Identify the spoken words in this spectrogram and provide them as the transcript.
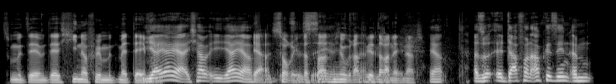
So mit dem, der China-Film mit Matt Damon. Ja, ja, ja, ich habe, ja, ja. Ja, sorry, das, ist, hat mich nur gerade wieder dran erinnert. Ja, also äh, davon abgesehen, ähm,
